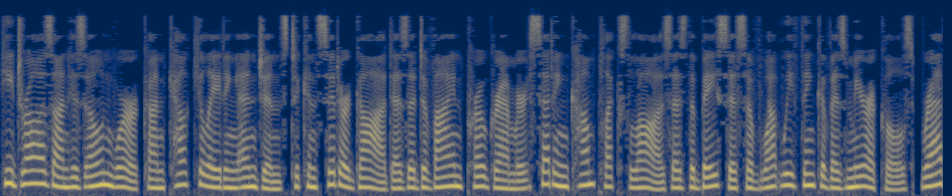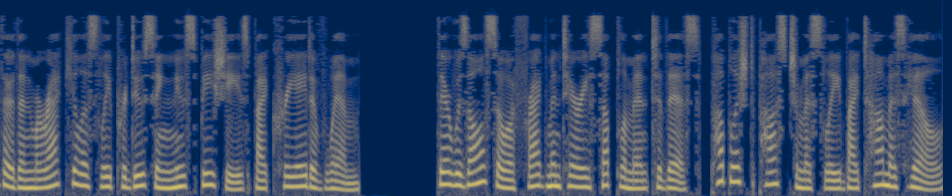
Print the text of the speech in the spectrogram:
He draws on his own work on calculating engines to consider God as a divine programmer setting complex laws as the basis of what we think of as miracles, rather than miraculously producing new species by creative whim. There was also a fragmentary supplement to this, published posthumously by Thomas Hill.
